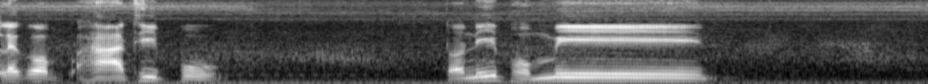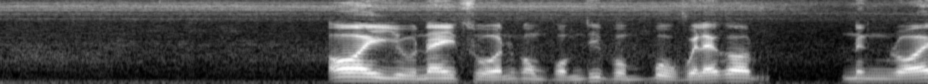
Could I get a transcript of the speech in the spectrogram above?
แล้วก็หาที่ปลูก ตอนนี้ผมมี อ้อยอยู่ในสวนของผมที่ผมปลูกไปแล้วก็หนึ่งร้อย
